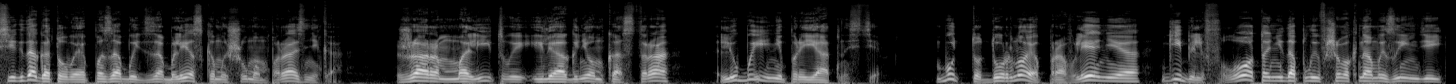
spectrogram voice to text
всегда готовая позабыть за блеском и шумом праздника, жаром молитвы или огнем костра любые неприятности, будь то дурное правление, гибель флота, недоплывшего к нам из Индии,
